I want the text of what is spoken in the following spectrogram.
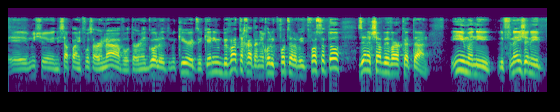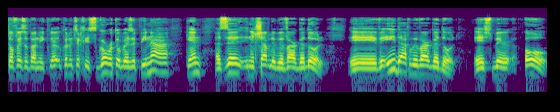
אה, מי שניסה פעם לתפוס ארנב או תרנגולת מכיר את זה, כן, אם בבת אחת אני יכול לקפוץ עליו ולתפוס אותו, זה נחשב בבר קטן. אם אני, לפני שאני תופס אותו, אני קודם צריך לסגור אותו באיזה פינה, כן, אז זה נחשב לבבר גדול. אה, ואידך בבר גדול. הסבר, או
